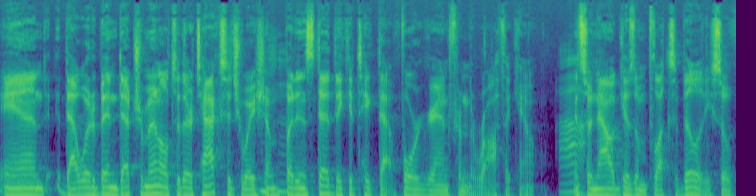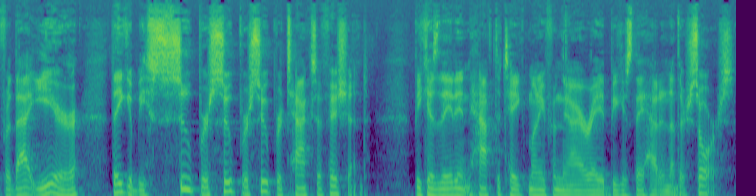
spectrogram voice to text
And that would have been detrimental to their tax situation. Mm-hmm. But instead, they could take that four grand from the Roth account. Ah. And so now it gives them flexibility. So for that year, they could be super, super, super tax efficient because they didn't have to take money from the IRA because they had another source.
